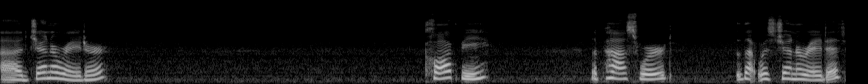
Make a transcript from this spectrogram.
uh, generator, copy the password that was generated.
